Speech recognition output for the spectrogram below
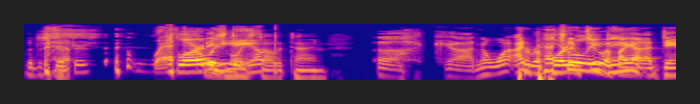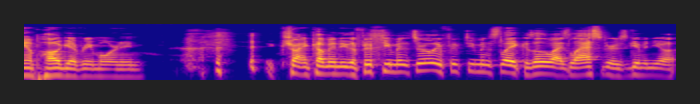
The descriptors? Wet, Florida always heat. Moist damp. all the time. Oh God, no one. I'd report him Perpetually too if I got a damp hug every morning. Try and come in either 15 minutes early or 15 minutes late, because otherwise Lasseter is giving you a,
